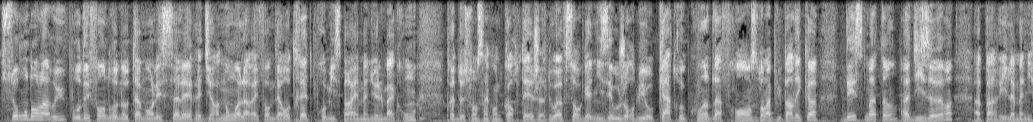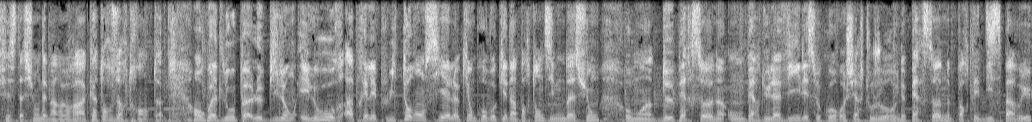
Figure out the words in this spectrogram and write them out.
seront dans la rue pour défendre notamment les salaires et dire non à la réforme des retraites promise par Emmanuel Macron. Près de 150 cortèges doivent s'organiser aujourd'hui aux quatre coins de la France, dans la plupart des cas dès ce matin à 10h. À Paris, la manifestation démarrera à 14h30. En Guadeloupe, le bilan est lourd après les pluies torrentielles qui ont provoqué d'importantes inondations. Au moins deux personnes ont perdu la vie. Les secours recherchent toujours une personne portée disparue.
